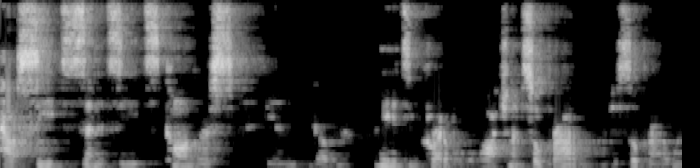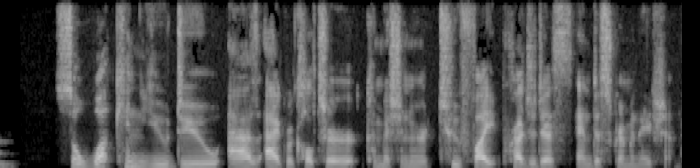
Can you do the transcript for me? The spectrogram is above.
House seats, Senate seats, Congress, and government. I mean, it's incredible to watch, and I'm so proud of them. I'm just so proud of women. So, what can you do as agriculture commissioner to fight prejudice and discrimination?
